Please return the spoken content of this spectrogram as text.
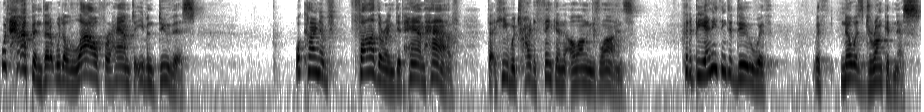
what happened that it would allow for Ham to even do this? What kind of fathering did Ham have that he would try to think in, along these lines? Could it be anything to do with, with Noah's drunkenness?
